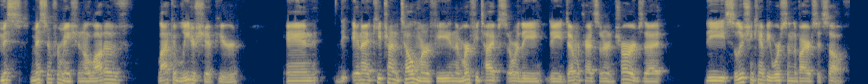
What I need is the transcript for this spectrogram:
mis- misinformation, a lot of lack of leadership here. And the, and I keep trying to tell Murphy and the Murphy types or the the Democrats that are in charge that the solution can't be worse than the virus itself.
